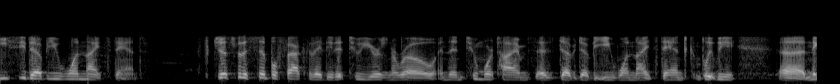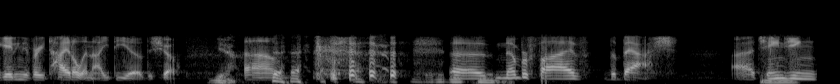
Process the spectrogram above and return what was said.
ECW One Night Stand. Just for the simple fact that they did it two years in a row and then two more times as WWE One Night Stand, completely uh, negating the very title and idea of the show. Yeah. Um, uh, number five, the Bash. Uh, changing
